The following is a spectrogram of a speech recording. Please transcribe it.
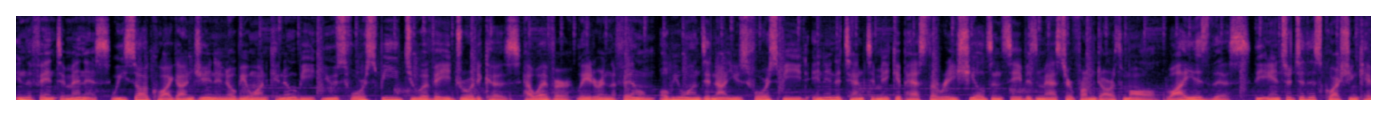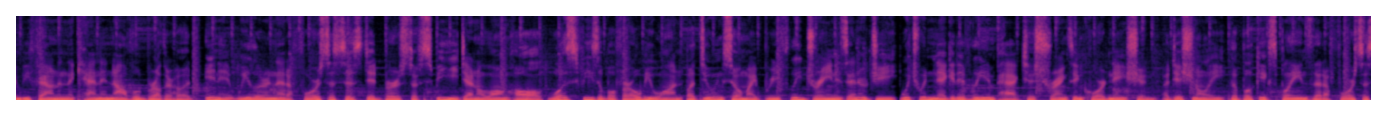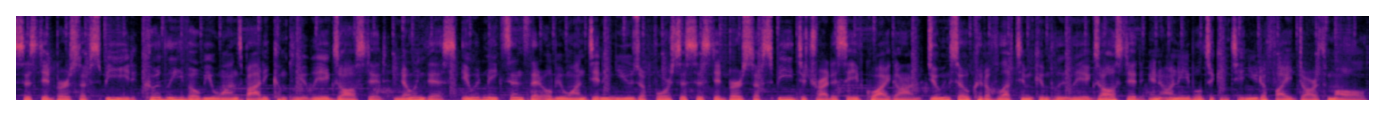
In The Phantom Menace, we saw Qui-Gon Jinn and Obi-Wan Kenobi use Force Speed to evade droidekas. However, later in the film, Obi-Wan did not use Force Speed in an attempt to make it past the ray shields and save his master from Darth Maul. Why is this? The answer to this question can be found in the canon novel Brotherhood. In it, we learn that a Force-assisted burst of speed down a long haul was feasible for Obi-Wan, but doing so might briefly drain his energy, which would negatively impact his strength and coordination. Additionally, the book explains that a Force-assisted burst of speed could leave Obi-Wan's body completely completely exhausted. Knowing this, it would make sense that Obi-Wan didn't use a force-assisted burst of speed to try to save Qui-Gon. Doing so could have left him completely exhausted and unable to continue to fight Darth Maul.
